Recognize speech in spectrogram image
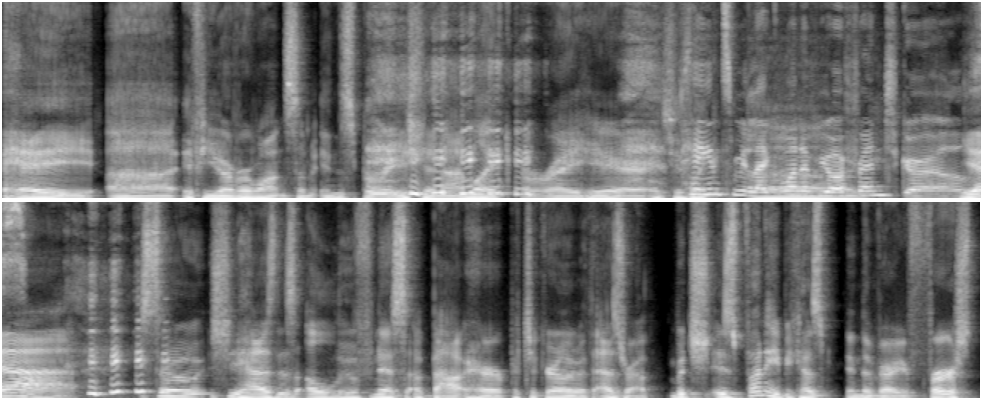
"Hey, uh if you ever want some inspiration, I'm like right here." And she's like, Paint me like one of your "Uh, French girls. yeah. so she has this aloofness about her, particularly with Ezra, which is funny because in the very first,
